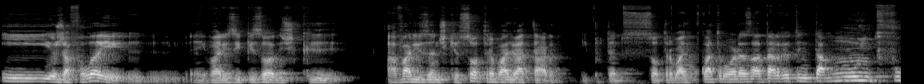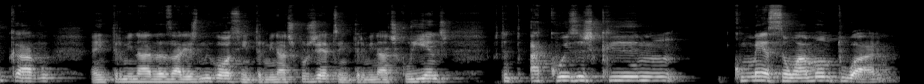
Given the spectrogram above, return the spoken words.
e eu já falei eh, em vários episódios que há vários anos que eu só trabalho à tarde e, portanto, só trabalho 4 horas à tarde, eu tenho que estar muito focado em determinadas áreas de negócio, em determinados projetos, em determinados clientes. Portanto, há coisas que hum, começam a amontoar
